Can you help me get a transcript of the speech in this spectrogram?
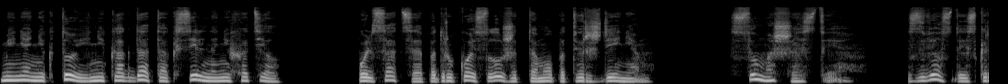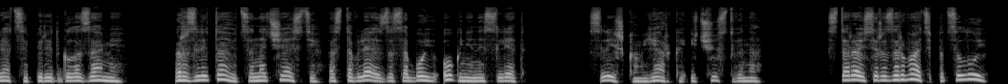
меня никто и никогда так сильно не хотел. Пульсация под рукой служит тому подтверждением. Сумасшествие. Звезды искрятся перед глазами, разлетаются на части, оставляя за собой огненный след. Слишком ярко и чувственно. Стараюсь разорвать поцелуй.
